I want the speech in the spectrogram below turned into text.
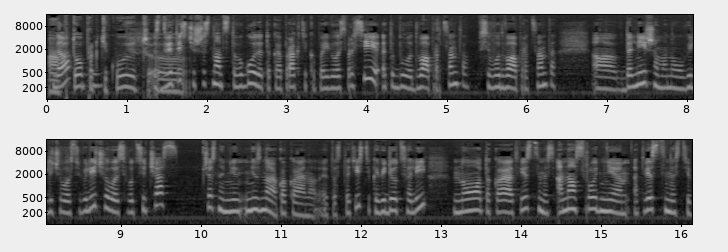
а, да. кто практикует... С 2016 э, года такая практика появилась в России. Это было 2%, всего 2%. А, в дальнейшем оно увеличилось, увеличилось. Вот сейчас честно, не, не знаю, какая она, эта статистика, ведется ли, но такая ответственность, она сродни ответственности,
